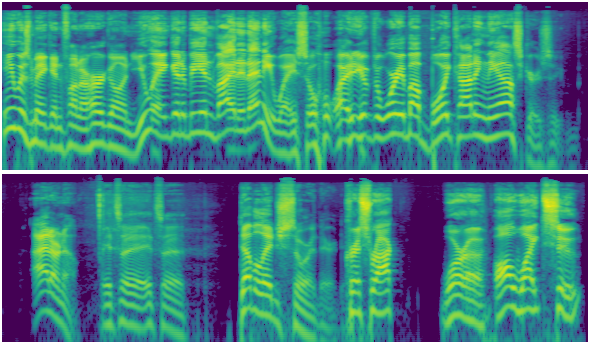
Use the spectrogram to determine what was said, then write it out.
He was making fun of her, going, "You ain't going to be invited anyway, so why do you have to worry about boycotting the Oscars?" I don't know. It's a it's a double edged sword there. Chris Rock wore a all white suit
